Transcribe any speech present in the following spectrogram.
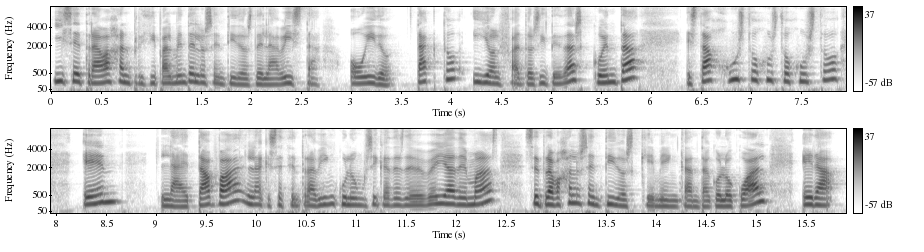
y se trabajan principalmente en los sentidos de la vista, oído, tacto y olfato. Si te das cuenta, está justo, justo, justo en la etapa en la que se centra vínculo música desde bebé y además se trabajan los sentidos que me encanta, con lo cual era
